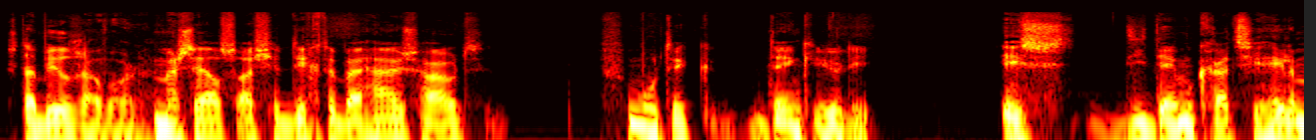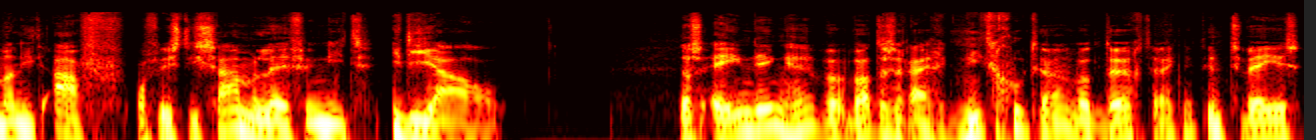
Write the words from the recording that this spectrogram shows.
stabiel zou worden. Maar zelfs als je dichter bij huis houdt, vermoed ik, denken jullie... is die democratie helemaal niet af? Of is die samenleving niet ideaal? Dat is één ding. Hè? Wat is er eigenlijk niet goed aan? Wat deugt eigenlijk niet? En twee is,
